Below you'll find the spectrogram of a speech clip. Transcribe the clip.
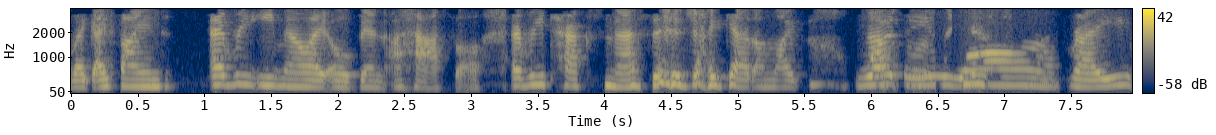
Like I find every email I open a hassle. Every text message I get, I'm like, what Absolutely. do you want? Right?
